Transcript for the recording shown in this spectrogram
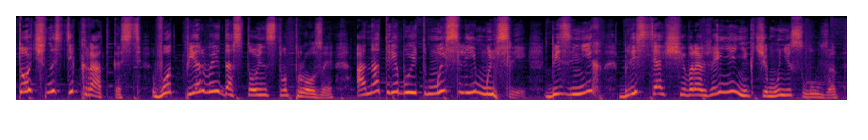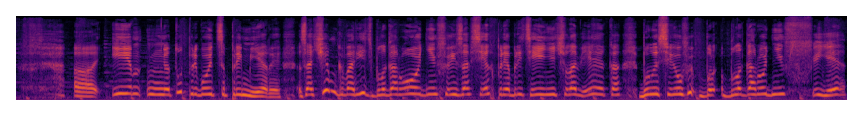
точность и краткость. Вот первые достоинства прозы. Она требует мыслей и мыслей. Без них блестящие выражения ни к чему не служат. Э, И м, тут приводятся примеры. Зачем говорить благороднейшее изо всех приобретений человека было сие благороднейшее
